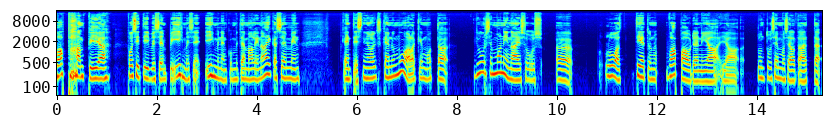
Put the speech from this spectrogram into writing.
vapaampi ja positiivisempi ihmisen, ihminen kuin mitä mä olin aikaisemmin. Kenties niin olisi käynyt muuallakin, mutta juuri se moninaisuus ö, luo tietyn vapauden ja, ja tuntuu semmoiselta, että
